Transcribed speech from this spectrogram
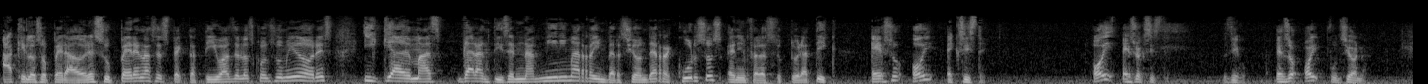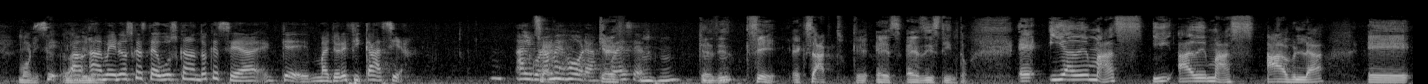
a que los operadores superen las expectativas de los consumidores y que además garanticen una mínima reinversión de recursos en infraestructura TIC. Eso hoy existe. Hoy eso existe. Les digo, eso hoy funciona. Mónica. a, menos que esté buscando que sea que mayor eficacia. Alguna mejora, puede ser. sí, exacto, que es, es distinto. Eh, y además, y además habla eh,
